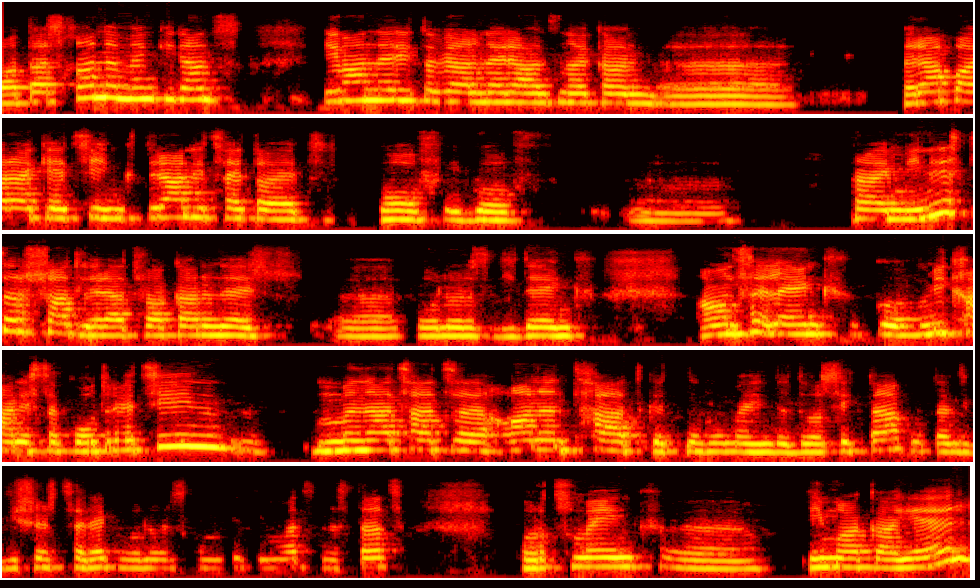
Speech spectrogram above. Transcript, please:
պատասխանը մենք իրանց հիվանդների տվյալները անձնական հրապարակեցինք դրանից հետո այդ գով իգով prime minister շատ լրատվականներ բոլորս գիտենք անցել ենք մի քանիսը կոտրեցին մնացածը անընդհատ գտնվում էին դդոսի տակ ու տենց գիշեր ցերեկ բոլորս կոմպի դիմաց նստած փորձում էինք դիմակայել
